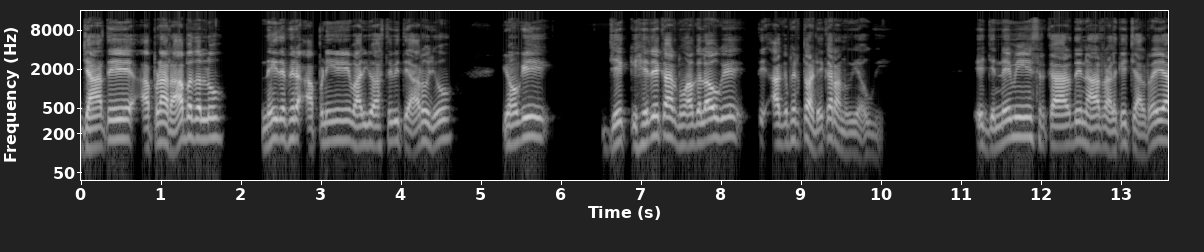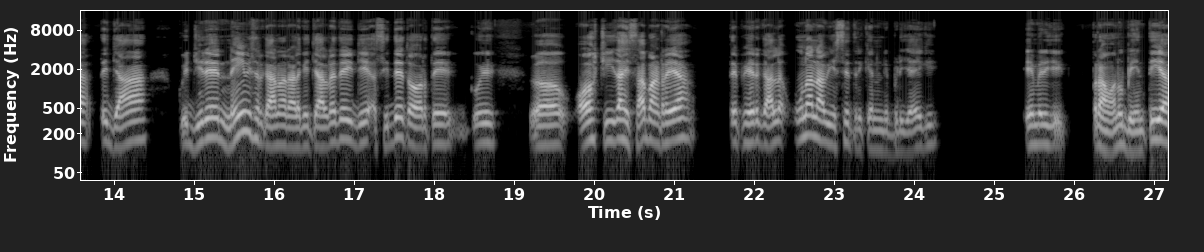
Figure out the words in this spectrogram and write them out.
ਜਾਂ ਤੇ ਆਪਣਾ ਰਾਹ ਬਦਲ ਲਓ ਨਹੀਂ ਤੇ ਫਿਰ ਆਪਣੀ ਵਾਰੀ ਵਾਸਤੇ ਵੀ ਤਿਆਰ ਹੋ ਜਾਓ ਕਿਉਂਕਿ ਜੇ ਕਿਸੇ ਦੇ ਘਰ ਨੂੰ ਅੱਗ ਲਾਓਗੇ ਤੇ ਅੱਗ ਫਿਰ ਤੁਹਾਡੇ ਘਰਾਂ ਨੂੰ ਵੀ ਆਊਗੀ। ਇਹ ਜਿੰਨੇ ਵੀ ਸਰਕਾਰ ਦੇ ਨਾਲ ਰਲ ਕੇ ਚੱਲ ਰਹੇ ਆ ਤੇ ਜਾਂ ਕੋਈ ਜਿਹੜੇ ਨਹੀਂ ਵੀ ਸਰਕਾਰ ਨਾਲ ਰਲ ਕੇ ਚੱਲ ਰਹੇ ਤੇ ਜੇ ਸਿੱਧੇ ਤੌਰ ਤੇ ਕੋਈ ਅਹ, ਉਸ ਚੀਜ਼ ਦਾ ਹਿੱਸਾ ਬਣ ਰਹੇ ਆ ਤੇ ਫਿਰ ਗੱਲ ਉਹਨਾਂ ਨਾਲ ਵੀ ਇਸੇ ਤਰੀਕੇ ਨਾਲ ਨਿਬੜੀ ਜਾਏਗੀ। ਇਹ ਮੇਰੀ ਜੀ ਭਰਾਵਾਂ ਨੂੰ ਬੇਨਤੀ ਆ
